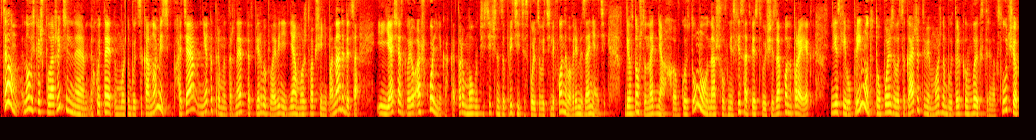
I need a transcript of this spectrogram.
В целом, новость, конечно, положительная хоть на этом можно будет сэкономить, хотя некоторым интернет в первой половине дня может вообще не понадобиться. И я сейчас говорю о школьниках, которым могут частично запретить использовать телефоны во время занятий. Дело в том, что на днях в Госдуму нашу внесли соответствующий законопроект. Если его примут, то пользоваться гаджетами можно будет только в экстренных случаях,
